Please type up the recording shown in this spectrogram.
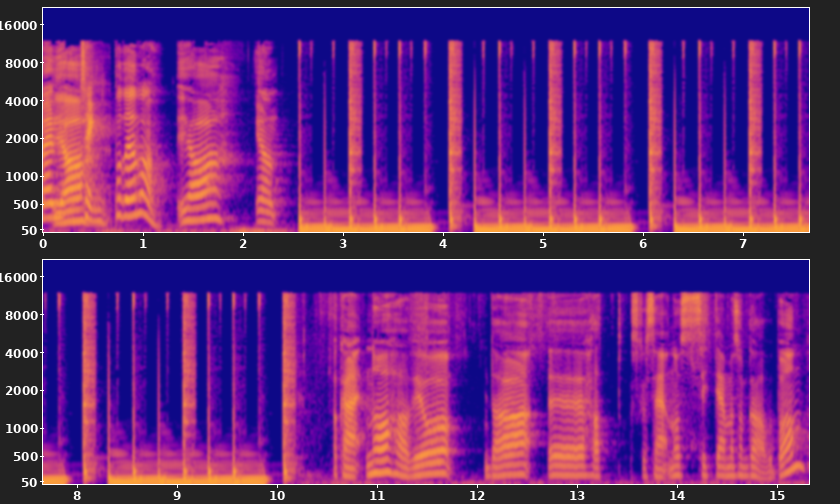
Men Ja. tenk på det, da. Ja. Ja. Ok, nå har vi jo da uh, hatt Skal vi se, nå sitter jeg med sånn gavebånd.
